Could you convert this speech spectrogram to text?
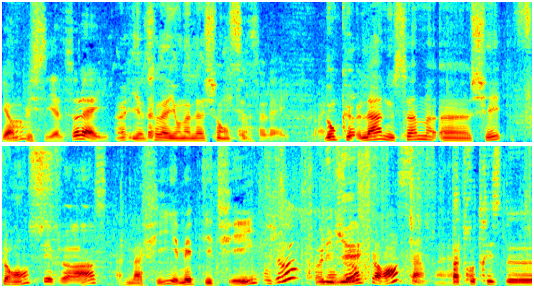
Et en Hein plus, il y a le soleil. Ouais, Il y a le soleil, on a de la chance. Il y a le soleil. ouais. Donc euh, là, nous sommes euh, chez Florence. c'est Florence, ma fille et mes petites filles. Bonjour. Olivier. Bonjour, Florence. Pas trop triste de,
